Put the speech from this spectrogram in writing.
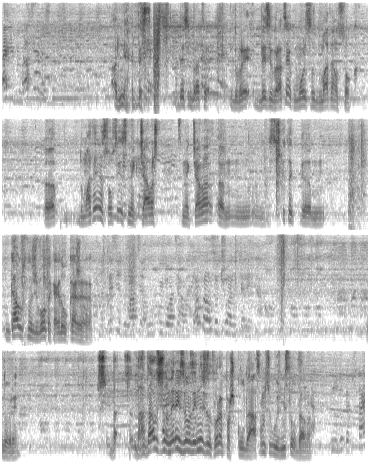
Ай, вибрация нещо? А, не, без, без вибрация. Добре, без вибрация, ако може с доматен сок. Доматен сос е смекчаващ, смекчава ам, всичката ам, гадост на живота, как да го кажа. Напред изолация, изолация. Трябва да се чуваните ли? Добре. Ш- Да, да, да, ще намеря извънземни, ще затворя в пашкул, да, аз съм си го измислил отдавна. Но докато стане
